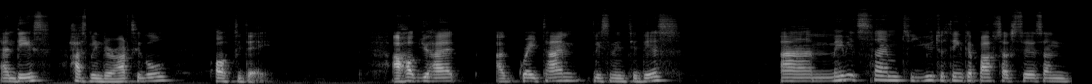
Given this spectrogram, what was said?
And this has been the article of today. I hope you had a great time listening to this um, maybe it's time to you to think about success and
